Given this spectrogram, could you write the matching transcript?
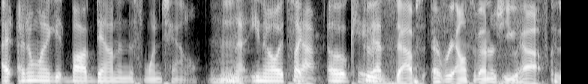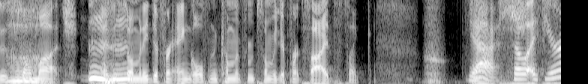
I, I don't want to get bogged down in this one channel. Mm-hmm. And that, you know, it's like Yeah. okay, Because it zaps every ounce of energy you have because there's so much and there's so mm-hmm. many different angles and coming from so many different sides. It's like, Yeah. So if you're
